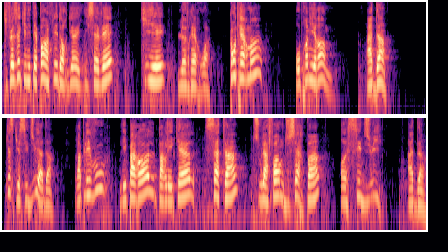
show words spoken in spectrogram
qui faisait qu'il n'était pas enflé d'orgueil. Il savait qui est le vrai roi. Contrairement au premier homme, Adam. Qu'est-ce qui a séduit Adam? Rappelez-vous les paroles par lesquelles Satan, sous la forme du serpent, a séduit Adam.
